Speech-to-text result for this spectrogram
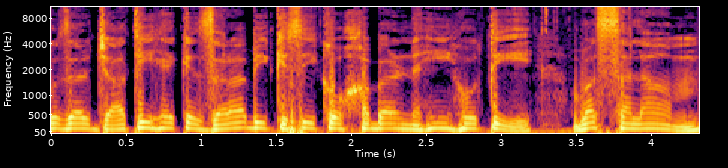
گزر جاتی ہے کہ ذرا بھی کسی کو خبر نہیں ہوتی۔ وسلام۔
